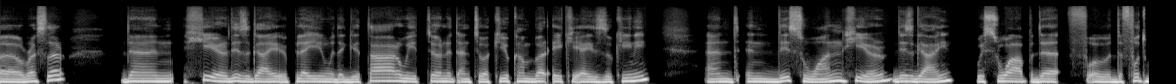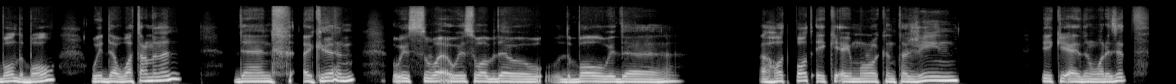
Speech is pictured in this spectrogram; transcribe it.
uh, wrestler. Then here, this guy playing with a guitar, we turn it into a cucumber, aka zucchini. And in this one here, this guy, we swap the the football, the ball, with the watermelon. Then again, we swap we swap the the ball with the a hot pot, aka Moroccan tagine, aka know what is it.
